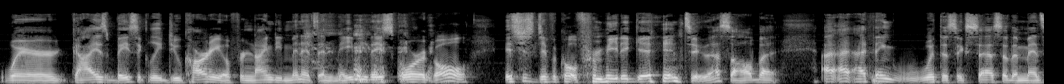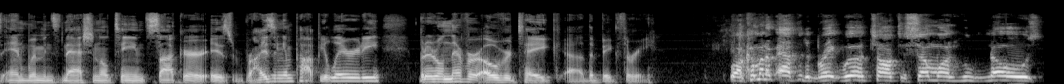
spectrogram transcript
where guys basically do cardio for 90 minutes and maybe they score a goal, it's just difficult for me to get into. That's all. But I, I, think with the success of the men's and women's national team, soccer is rising in popularity, but it'll never overtake uh, the big three. Well, coming up after the break, we'll talk to someone who knows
